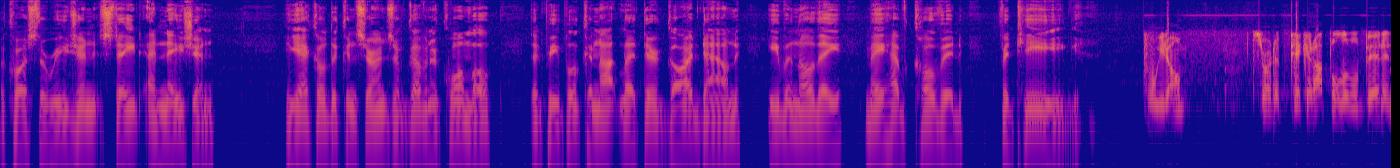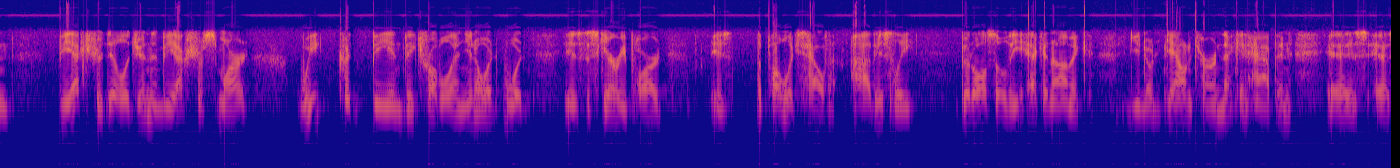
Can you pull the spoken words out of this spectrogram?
across the region, state, and nation. He echoed the concerns of Governor Cuomo that people cannot let their guard down even though they may have COVID fatigue. We don't sort of pick it up a little bit and be extra diligent and be extra smart, we could be in big trouble. And you know what? What is the scary part? is the public's health, obviously, but also the economic, you know, downturn that can happen as as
